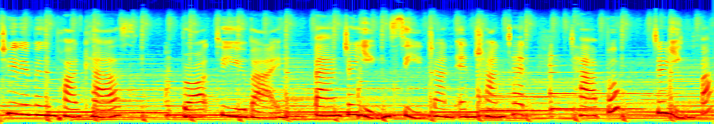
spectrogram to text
to the Moon Podcast brought to you by แป้งเจ้าหญิงศรีจันทร์ Enchanted ทาปุ๊บเจ้าหญิงปั๊บ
